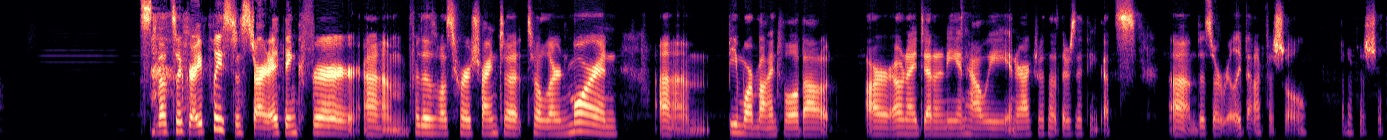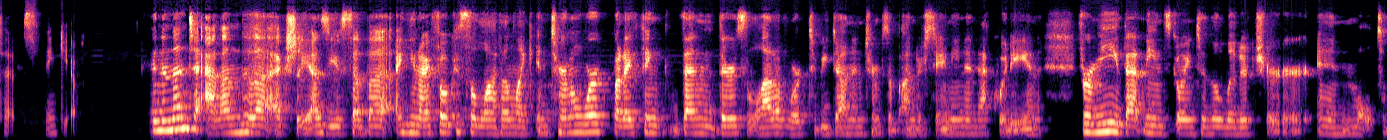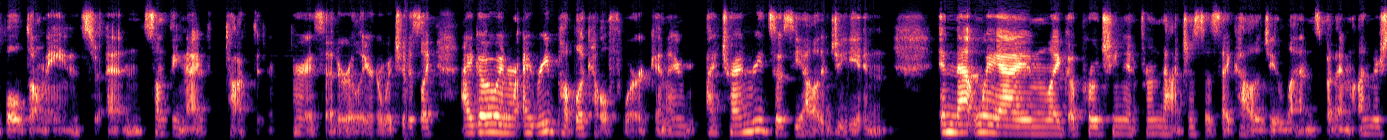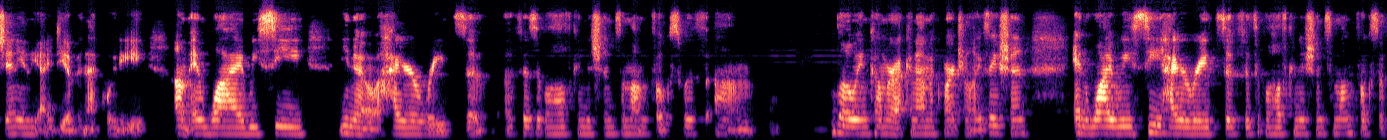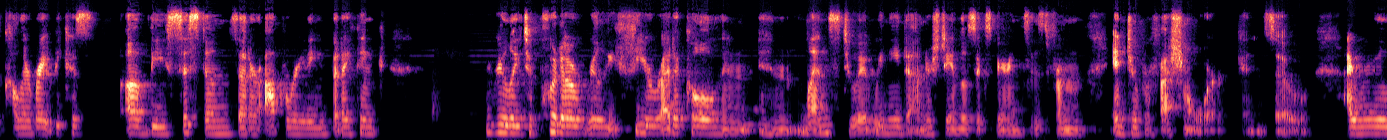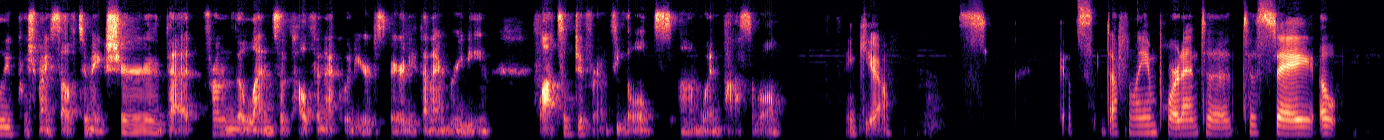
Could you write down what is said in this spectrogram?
So that's a great place to start. I think for um, for those of us who are trying to to learn more and um, be more mindful about our own identity and how we interact with others, I think that's um, those are really beneficial beneficial tips. Thank you. And then to add on to that, actually, as you said that, you know, I focus a lot on like internal work, but I think then there's a lot of work to be done in terms of understanding inequity. And for me, that means going to the literature in multiple domains and something I've talked or I said earlier, which is like I go and I read public health work and I, I try and read sociology and in that way i'm like approaching it from not just a psychology lens but i'm understanding the idea of inequity um, and why we see you know higher rates of, of physical health conditions among folks with um, low income or economic marginalization and why we see higher rates of physical health conditions among folks of color right because of these systems that are operating. But i think really to put a really theoretical and, and, lens to it we need to understand those experiences from interprofessional work. And so i really push myself to make sure that from the lens of health inequity or disparity that i'm reading lots of different fields um, when possible. Thank you. It's, it's definitely important to to stay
